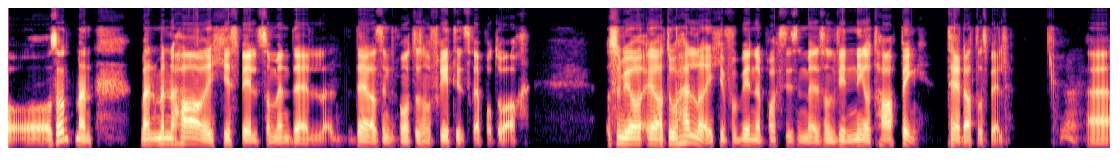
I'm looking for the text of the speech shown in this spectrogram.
og, og sånt, men, men, men, har ikke spill som en del, del av sin måte, sånn fritidsrepertoar som gjør, at hun heller ikke forbinder praksisen med sånn vinning og taping til dataspill. Uh,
